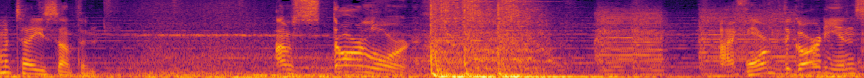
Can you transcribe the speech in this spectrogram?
I'm gonna tell you something. I'm Star Lord. I formed the Guardians.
